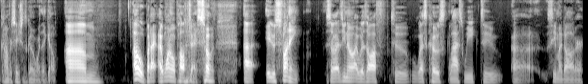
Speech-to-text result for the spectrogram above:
conversations go where they go. Um, oh, but I, I want to apologize. So, uh, it was funny. So as you know, I was off to West Coast last week to uh see my daughter,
